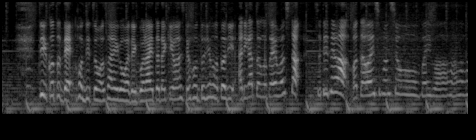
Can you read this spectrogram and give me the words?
ということで本日も最後までご覧いただきまして本当に本当にありがとうございました。それではまたお会いしましょう。バイバーイ。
